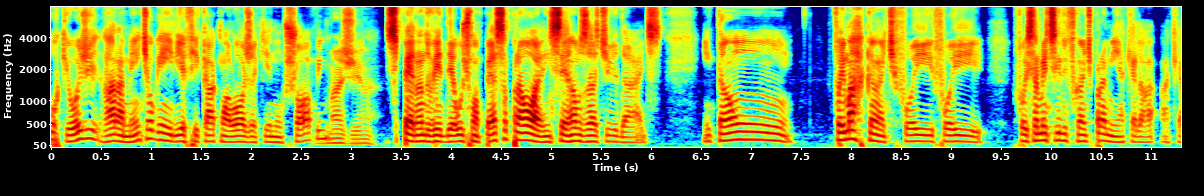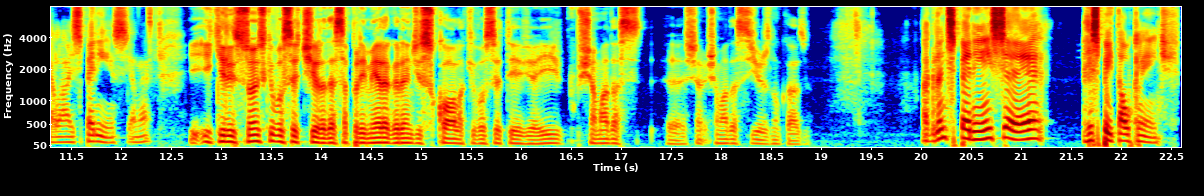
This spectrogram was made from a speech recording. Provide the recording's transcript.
porque hoje, raramente, alguém iria ficar com a loja aqui no shopping. Imagina. Esperando vender a última peça para, olha, encerramos as atividades. Então, foi marcante, foi, foi, foi extremamente significante para mim aquela, aquela experiência, né? E, e, que lições que você tira dessa primeira grande escola que você teve aí, chamada, é, chamada Sears, no caso? A grande experiência é respeitar o cliente.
